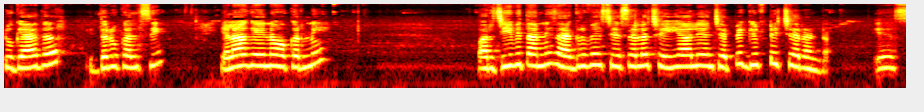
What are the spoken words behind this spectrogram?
టుగెదర్ ఇద్దరు కలిసి ఎలాగైనా ఒకరిని వారి జీవితాన్ని సాక్రిఫైస్ చేసేలా చెయ్యాలి అని చెప్పి గిఫ్ట్ ఇచ్చారంట. ఎస్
